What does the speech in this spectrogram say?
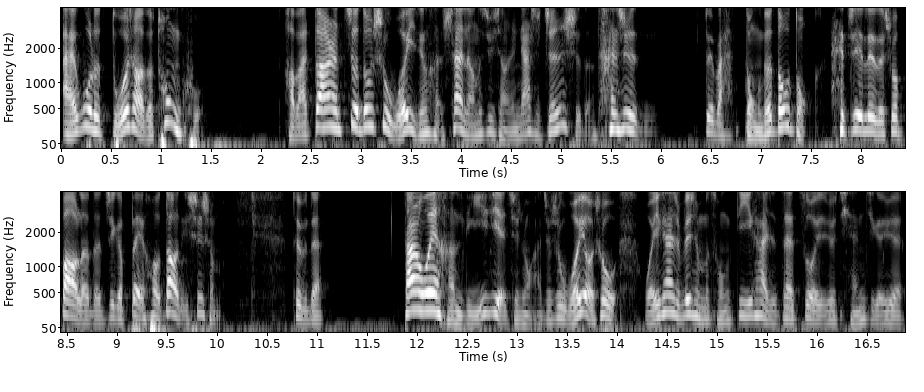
挨过了多少的痛苦？好吧，当然这都是我已经很善良的去想，人家是真实的，但是，对吧？懂的都懂 这一类的说爆了的这个背后到底是什么，对不对？当然我也很理解这种啊，就是我有时候我一开始为什么从第一开始在做，也就前几个月，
